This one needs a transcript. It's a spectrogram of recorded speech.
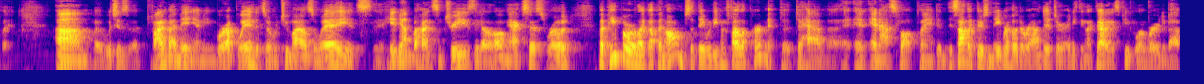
plant, um, which is uh, fine by me. I mean, we're upwind; it's over two miles away. It's hidden yep. behind some trees. They got a long access road. But people are like up in arms that they would even file a permit to, to have a, an, an asphalt plant. And it's not like there's a neighborhood around it or anything like that. I guess people are worried about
